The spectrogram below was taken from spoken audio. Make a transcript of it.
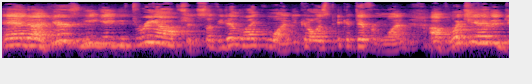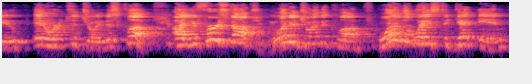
And uh, here's he gave you three options. So if you didn't like one, you could always pick a different one of what you had to do in order to join this club. Uh, your first option You want to join the club? One of the ways to get in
